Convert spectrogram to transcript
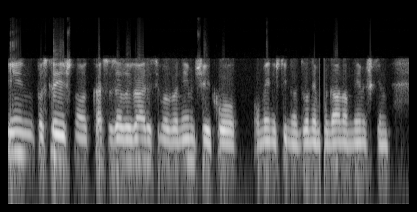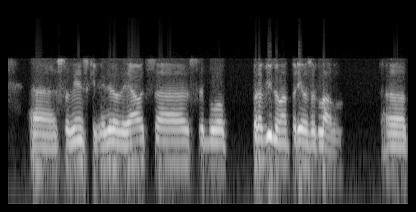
In posledično, kar se zdaj dogaja recimo v Nemčiji, ko omeniš ti nadzornim organom nemškim slovenskega delodajalca, se bo praviloma prijel za glavo, uh,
